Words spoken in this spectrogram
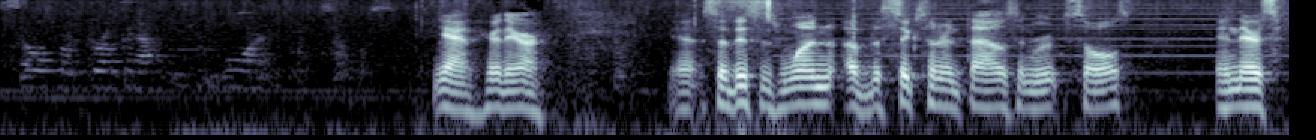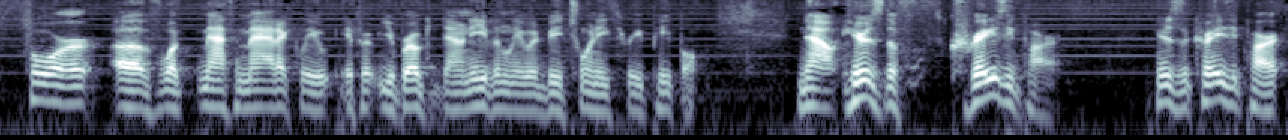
souls were broken up into more souls. Yeah, here they are. Yeah, so this is one of the six hundred thousand root souls, and there's four of what mathematically, if it, you broke it down evenly, would be twenty-three people. Now, here's the f- crazy part here's the crazy part,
